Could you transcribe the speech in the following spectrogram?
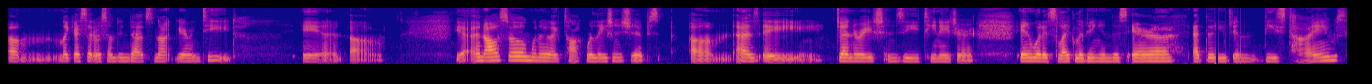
Um like i said it was something that's not guaranteed. And uh yeah and also i'm gonna like talk relationships um, as a Generation Z teenager and what it's like living in this era at the in these times,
